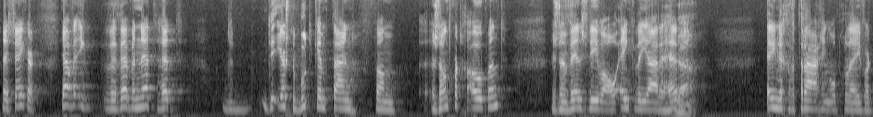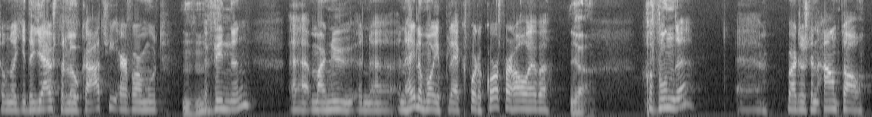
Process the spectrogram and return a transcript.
nee, zeker. Ja, we, ik, we, we hebben net het, de, de eerste bootcamptuin van Zandvoort geopend. Dus een wens die we al enkele jaren hebben. Ja. Enige vertraging opgeleverd omdat je de juiste locatie ervoor moet Mhm. vinden. Eh, maar nu een, eh, een hele mooie plek voor de korverhal hebben Ja. gevonden. eh, waar dus een aantal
